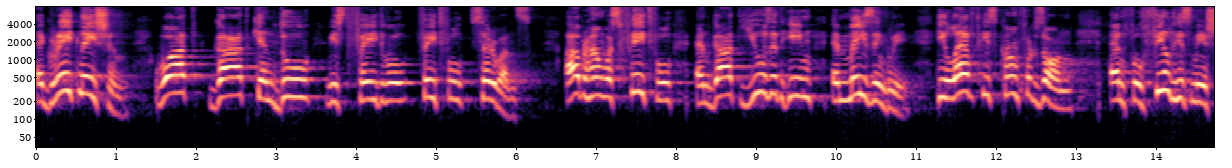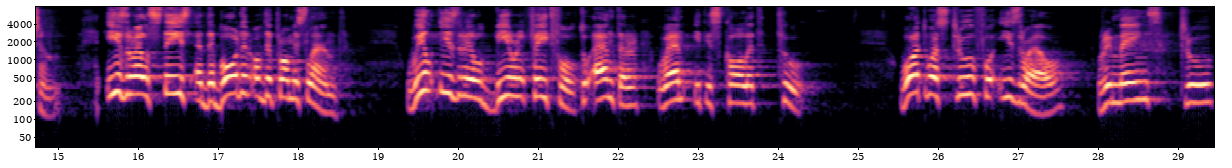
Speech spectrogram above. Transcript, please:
a great nation. What God can do with faithful, faithful servants. Abraham was faithful and God used him amazingly. He left his comfort zone and fulfilled his mission. Israel stays at the border of the promised land. Will Israel be faithful to enter when it is called to? What was true for Israel remains true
